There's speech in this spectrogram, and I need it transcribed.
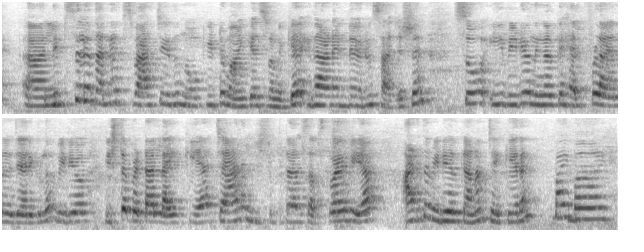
ലിപ്സിൽ തന്നെ സ്വാച്ച് ചെയ്ത് നോക്കിയിട്ട് വാങ്ങിക്കാൻ ശ്രമിക്കുക. ഇതാണ് എന്റെ ഒരു സജഷൻ സോ ഈ വീഡിയോ നിങ്ങൾക്ക് ഹെൽപ്ഫുൾ ആയെന്ന് വിചാരിക്കുന്നു. വീഡിയോ ഇഷ്ടപ്പെട്ടാൽ ലൈക്ക് ചെയ്യുക. ചാനൽ ഇഷ്ടപ്പെട്ടാൽ സബ്സ്ക്രൈബ് ചെയ്യുക. അടുത്ത വീഡിയോയിൽ കാണാം. Take care bye bye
